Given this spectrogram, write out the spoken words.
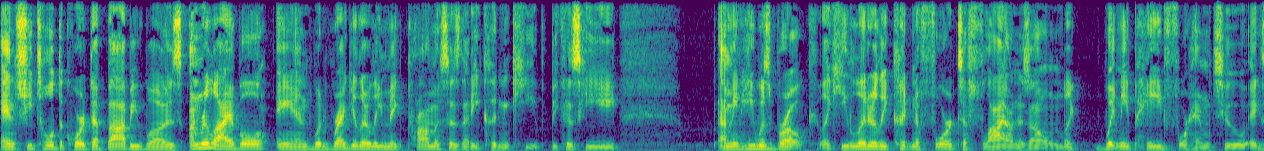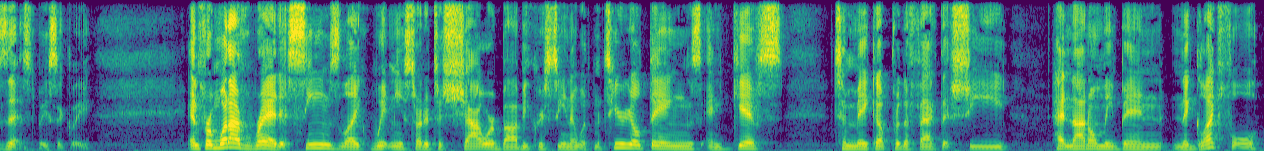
and she told the court that Bobby was unreliable and would regularly make promises that he couldn't keep because he I mean, he was broke. Like he literally couldn't afford to fly on his own. Like Whitney paid for him to exist, basically. And from what I've read, it seems like Whitney started to shower Bobbi Kristina with material things and gifts to make up for the fact that she had not only been neglectful,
